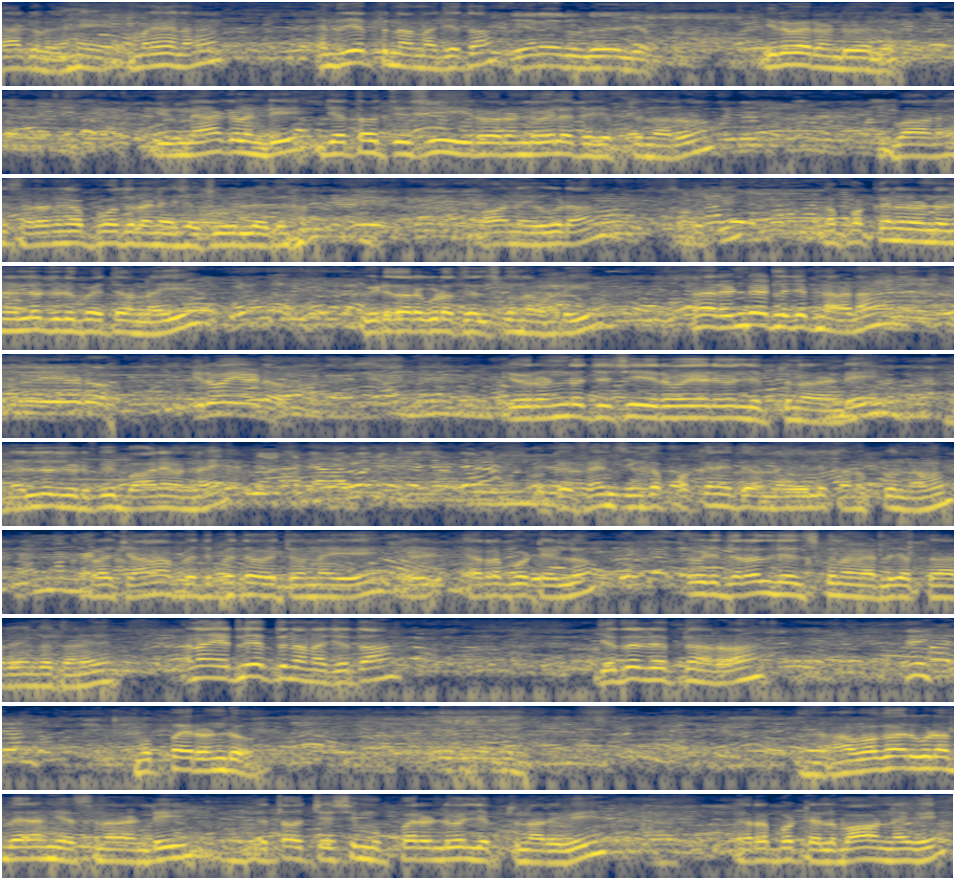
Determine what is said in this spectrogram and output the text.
మేకలు. మనమేనా? ఎంత చెప్తున్నారు నా జత? ఇరవై రెండు వేలు చెప్తాను ఇరవై రెండు వేలు. ఇవి మేకలండి. జత వచ్చేసి ఇరవై రెండు వేలు అయితే చెప్తున్నారు. బాగున్నాయి. సడన్గా పోతులు అనేసి చూడలేదు. బాగున్నాయి ఇవి కూడా ఓకే ఇంకా పక్కన రెండు నెల్లూరు జుడిపి అయితే ఉన్నాయి. వీటి ధర కూడా తెలుసుకుందాం అడిగి. రెండు ఎట్లా చెప్పినారనా ఇరవై ఏడు. ఇవి రెండు వచ్చేసి ఇరవై ఏడు వేలు చెప్తున్నారండి. నెల్లూరు జుడిపి బాగానే ఉన్నాయి. ఓకే ఫ్రెండ్స్ ఇంకా పక్కన అయితే ఉన్నాయి. వెళ్ళి కనుక్కుందాము. అక్కడ చాలా పెద్ద పెద్దవి అయితే ఉన్నాయి. ఎర్ర పొట్టేళ్ళు వీటి ధరలు తెలుసుకుందాం ఎట్లా చెప్తున్నారు ఏం కదా అని అన్న ఎట్లా చెప్తున్నా జత? జత ఎట్లా చెప్తున్నారా? ముప్పై రెండు. అవ్వగారు కూడా బేరం చేస్తున్నారండి. జత వచ్చేసి ముప్పై రెండు వేలు చెప్తున్నారు ఇవి. ఎర్రపొట్టెలు బాగున్నాయి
